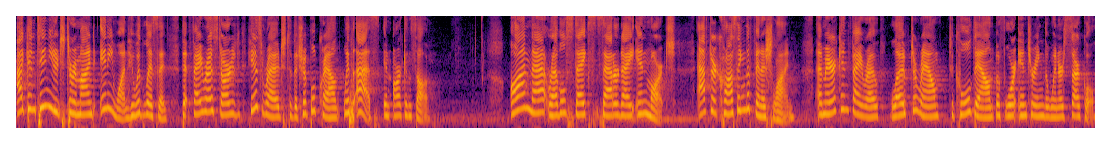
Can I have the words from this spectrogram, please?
I continued to remind anyone who would listen that Pharoah started his road to the Triple Crown with us in Arkansas. On that Rebel Stakes Saturday in March, after crossing the finish line, American Pharoah loped around to cool down before entering the winner's circle.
